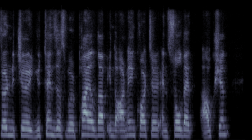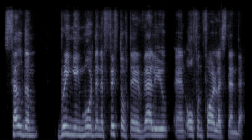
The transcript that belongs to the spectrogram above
furniture, utensils were piled up in the Armenian quarter and sold at auction, seldom bringing more than a fifth of their value and often far less than that.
